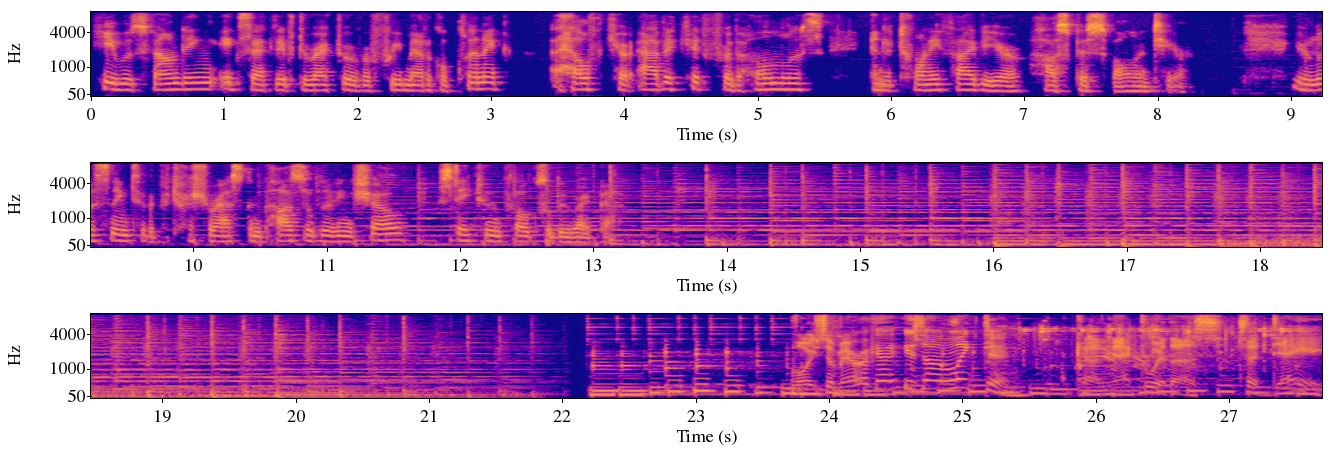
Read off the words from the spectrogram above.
He was founding executive director of a free medical clinic, a healthcare advocate for the homeless, and a 25 year hospice volunteer. You're listening to the Patricia Raskin Positive Living Show. Stay tuned, folks. We'll be right back. Voice America is on LinkedIn. Connect with us today.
